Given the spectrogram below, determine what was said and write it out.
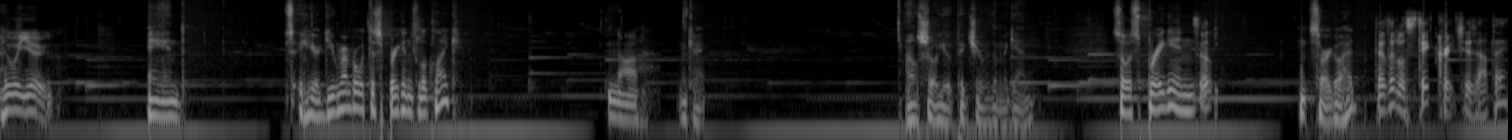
who are you? And so here, do you remember what the Spriggans look like? No. Okay. I'll show you a picture of them again. So a Spriggan. So- Sorry, go ahead. They're little stick creatures, aren't they?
